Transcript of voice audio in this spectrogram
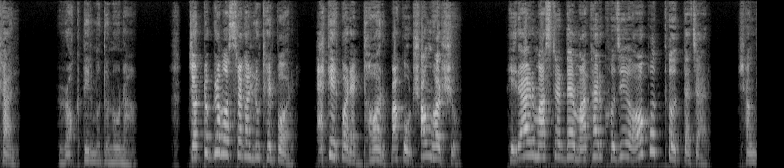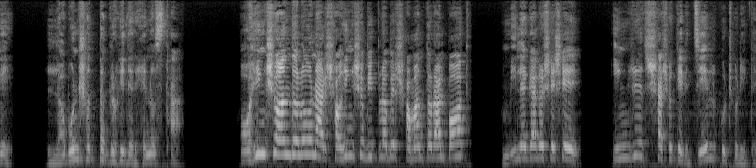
সাল, রক্তের মতো নোনা। চট্টগ্রাম অস্ত্রাগার লুঠের পর, একের পর এক ধর, পাকড়, সংঘর্ষ। ফেরার মাস্টারদার মাথার খোঁজে অকথ্য অত্যাচার, সঙ্গে লবণ সত্যাগ্রহীদের হেনস্থা। অহিংস আন্দোলন আর সহিংস বিপ্লবের সমান্তরাল পথ মিলে গেল শেষে ইংরেজ শাসকের জেল কুঠুরিতে।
